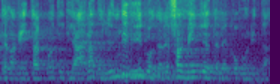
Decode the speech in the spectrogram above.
della vita quotidiana dell'individuo, delle famiglie e delle comunità.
